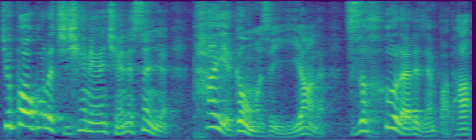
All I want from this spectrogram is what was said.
就包括了几千年前的圣人，他也跟我们是一样的，只是后来的人把他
